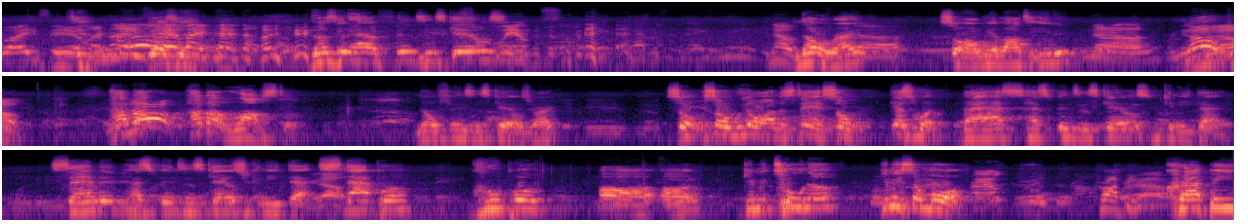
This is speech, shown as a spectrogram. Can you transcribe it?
Why you say it like Why you say Does it it- like that. Does it have fins and scales? No. No, right? So are we allowed to eat it? Nah. No. How about how about lobster? No fins and scales, right? So so we all understand. So guess what? Bass has fins and scales. You can eat that. Salmon has fins and scales. You can eat that. Snapper, grouper, uh, uh, give me tuna. Give me some more. Crappie. crappie,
